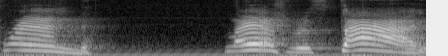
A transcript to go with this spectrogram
friend, Lazarus, dies.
